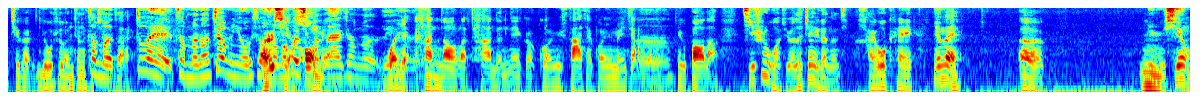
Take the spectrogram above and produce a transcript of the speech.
这个优秀人真的存在。对，怎么能这么优秀？而且后面我也看到了他的那个关于发卡、关于美甲的这个报道。其实我觉得这个呢还 OK，因为呃，女性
